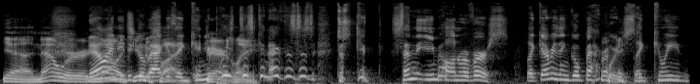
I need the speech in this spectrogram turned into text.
Yeah. Now we're Now, I need to go back and say, "Can you apparently. please disconnect this? system? Just get send the email in reverse. Like everything go backwards. Like can we?"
